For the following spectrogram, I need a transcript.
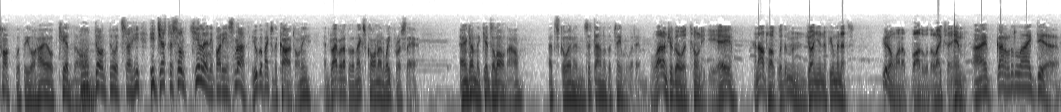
talk with the Ohio kid, though. Oh, don't do it, sir. He, he'd just as soon kill anybody as not. You go back to the car, Tony, and drive it up to the next corner and wait for us there. Harrington, the kid's alone now. Let's go in and sit down at the table with him. Why don't you go with Tony, D.A., and I'll talk with him and join you in a few minutes. You don't want to bother with the likes of him. I've got a little idea,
